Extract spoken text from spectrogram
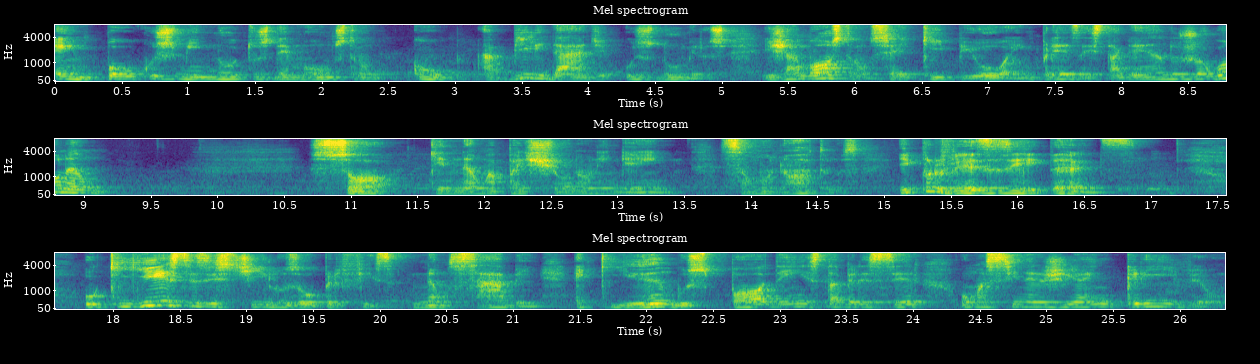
em poucos minutos demonstram com habilidade os números e já mostram se a equipe ou a empresa está ganhando o jogo ou não. Só que não apaixonam ninguém, são monótonos e por vezes irritantes. O que esses estilos ou perfis não sabem é que ambos podem estabelecer uma sinergia incrível.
